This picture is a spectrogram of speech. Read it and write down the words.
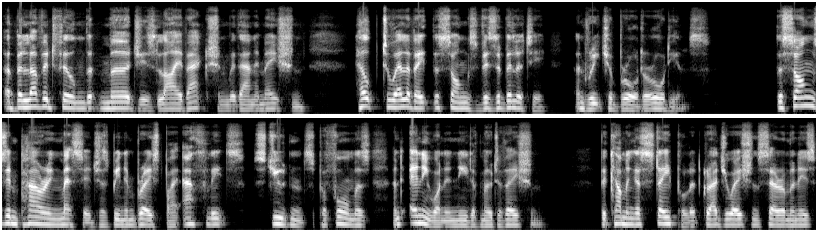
a beloved film that merges live action with animation, helped to elevate the song's visibility and reach a broader audience. The song's empowering message has been embraced by athletes, students, performers, and anyone in need of motivation, becoming a staple at graduation ceremonies,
